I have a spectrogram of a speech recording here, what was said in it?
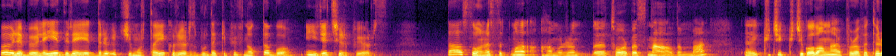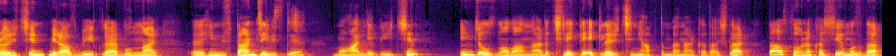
Böyle böyle yedire yedire 3 yumurtayı kırıyoruz. Buradaki püf nokta bu. İyice çırpıyoruz. Daha sonra sıkma hamurun e, torbasına aldım ben. E, küçük küçük olanlar profiterol için, biraz büyükler bunlar e, Hindistan cevizli muhallebi için. İnce uzun olanlar da çilekli ekler için yaptım ben arkadaşlar. Daha sonra kaşığımızla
